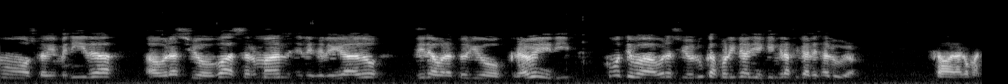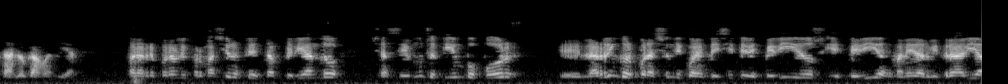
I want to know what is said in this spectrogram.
la bienvenida a Horacio Basserman, el delegado del laboratorio Craveri. ¿Cómo te va, Horacio? Lucas Molinari, aquí en Gráfica te saluda. Hola, ¿cómo estás, Lucas? Buen día. Para reponer la información, ustedes están peleando ya hace mucho tiempo por eh, la reincorporación de 47 despedidos y despedidas de manera arbitraria.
